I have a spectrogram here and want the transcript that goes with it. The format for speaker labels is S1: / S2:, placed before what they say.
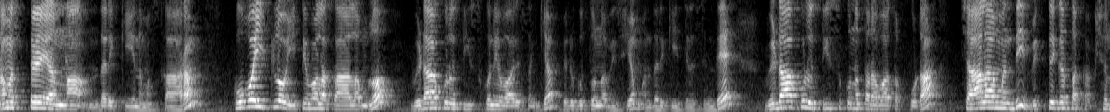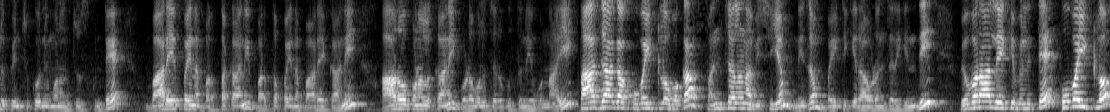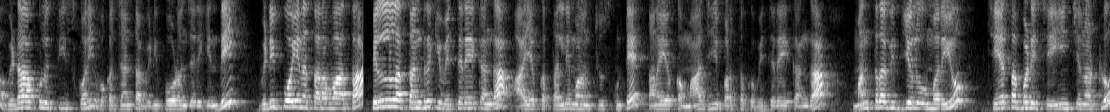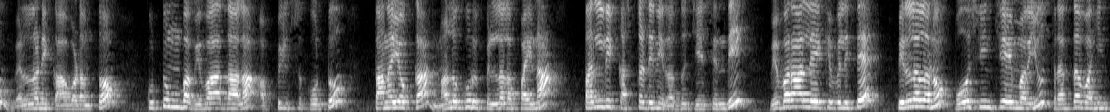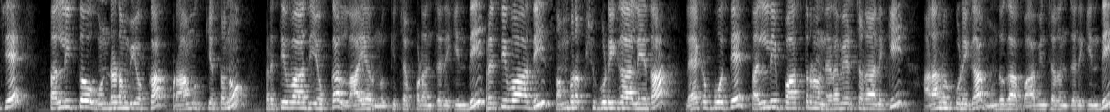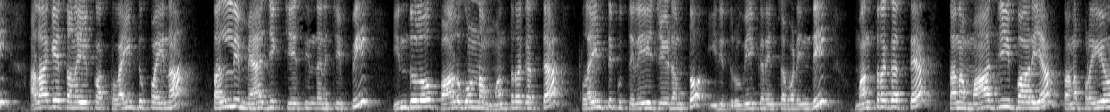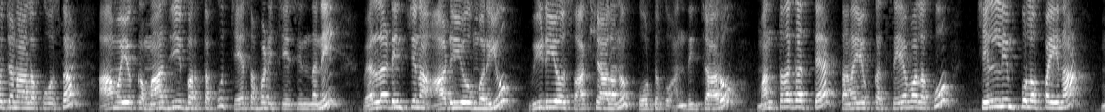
S1: నమస్తే అన్న అందరికీ నమస్కారం. కువైట్లో ఇటీవల కాలంలో విడాకులు తీసుకునే వారి సంఖ్య పెరుగుతున్న విషయం అందరికీ తెలిసిందే. విడాకులు తీసుకున్న తర్వాత కూడా చాలా మంది వ్యక్తిగత కక్షలు పెంచుకొని మనం చూసుకుంటే భార్య పైన భర్త కానీ భర్త పైన భార్య కానీ ఆరోపణలు కానీ గొడవలు జరుగుతూనే ఉన్నాయి. తాజాగా కువైట్లో ఒక సంచలన విషయం నిజం బయటికి రావడం జరిగింది. వివరాలేకి వెళితే కువైట్లో విడాకులు తీసుకొని ఒక జంట విడిపోవడం జరిగింది. విడిపోయిన తర్వాత పిల్లల తండ్రికి వ్యతిరేకంగా ఆ యొక్క తల్లి మనం చూసుకుంటే తన యొక్క మాజీ భర్తకు వ్యతిరేకంగా మంత్ర విద్యలు మరియు చేతబడి చేయించినట్లు వెల్లడి కావడంతో కుటుంబ వివాదాల అప్పీల్స్ కోర్టు తన యొక్క నలుగురు పిల్లలపైన తల్లి కస్టడీని రద్దు చేసింది. వివరాలేకి వెళితే పిల్లలను పోషించే మరియు శ్రద్ధ వహించే తల్లితో ఉండడం యొక్క ప్రాముఖ్యతను ప్రతివాది యొక్క లాయర్ నొక్కి చెప్పడం జరిగింది. ప్రతివాది సంరక్షకుడిగా లేదా లేకపోతే తల్లి పాత్రను నెరవేర్చడానికి అనర్హకుడిగా ముందుగా భావించడం జరిగింది. అలాగే తన యొక్క క్లయింట్ పైన తల్లి మ్యాజిక్ చేసిందని చెప్పి ఇందులో పాల్గొన్న మంత్రగత్తె క్లయింట్కు తెలియజేయడంతో ఇది ధృవీకరించబడింది. మంత్రగత్తె తన మాజీ భార్య తన ప్రయోజనాల కోసం ఆమె యొక్క మాజీ భర్తకు చేతబడి చేసిందని వెల్లడించిన ఆడియో మరియు వీడియో సాక్ష్యాలను కోర్టుకు అందించారు. మంత్రగత్తె తన యొక్క సేవలకు చెల్లింపులపైన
